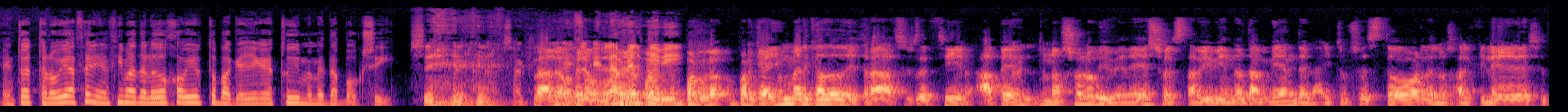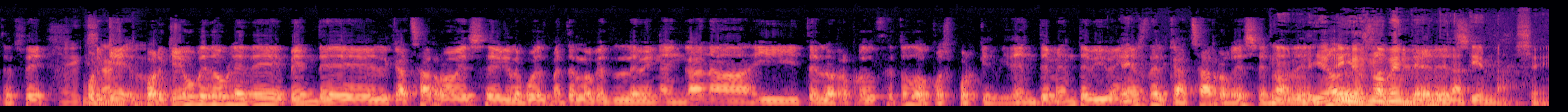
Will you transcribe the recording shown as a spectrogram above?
Entonces te lo voy a hacer y encima te lo dejo abierto para que llegues tú y me metas boxy. Sí. exacto. Claro, pero, el pero Apple por- TV. por lo- porque hay un mercado detrás. Es decir, Apple no solo vive de eso, está viviendo también del iTunes Store, de los alquileres, etc. ¿Por qué, Exacto. por qué WD vende el cacharro ese que le puedes meter lo que le venga en gana y te lo reproduce todo? Pues porque evidentemente viven Eh, es del cacharro ese, ¿no? De- ellos, de ellos los no venden de la tienda. Sí, sí.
